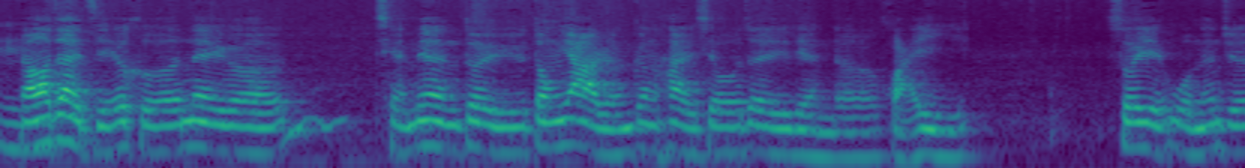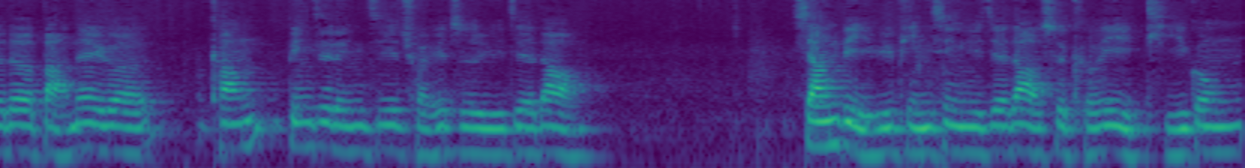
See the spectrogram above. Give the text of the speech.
嗯，然后再结合那个前面对于东亚人更害羞这一点的怀疑，所以我们觉得把那个康冰激凌机垂直于街道，相比于平行于街道是可以提供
